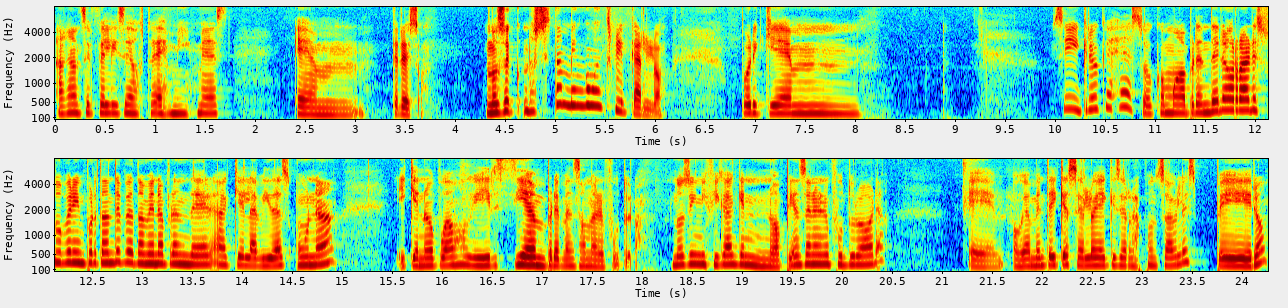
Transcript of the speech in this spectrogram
háganse felices a ustedes mismos. Em, pero eso, no sé, no sé tan bien cómo explicarlo. Porque... Em, sí, creo que es eso. Como aprender a ahorrar es súper importante, pero también aprender a que la vida es una y que no podemos vivir siempre pensando en el futuro. No significa que no piensen en el futuro ahora. Eh, obviamente hay que hacerlo y hay que ser responsables, pero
